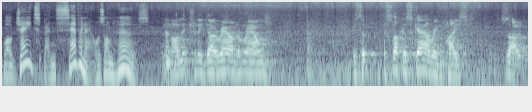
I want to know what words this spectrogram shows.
while Jade spends seven hours on hers. And I literally go round and round. It's, a, it's like a scouring paste. So,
